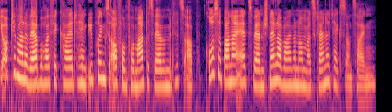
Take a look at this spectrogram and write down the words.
Die optimale Werbehäufigkeit hängt übrigens auch vom Format des Werbemittels ab. Große Banner-Ads werden schneller wahrgenommen als kleine Textanzeigen.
